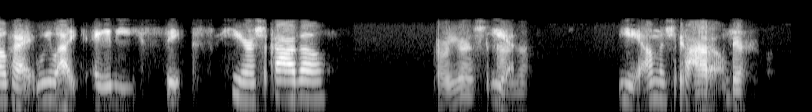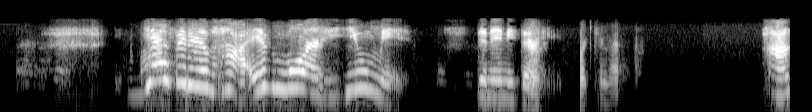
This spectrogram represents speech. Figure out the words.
Okay, we like 86 here in Chicago. Oh, you're in Chicago? Yeah, yeah I'm in Chicago. It's hot Chicago. out there? Yes, it is hot. It's more humid than anything. Breaking up. Huh?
